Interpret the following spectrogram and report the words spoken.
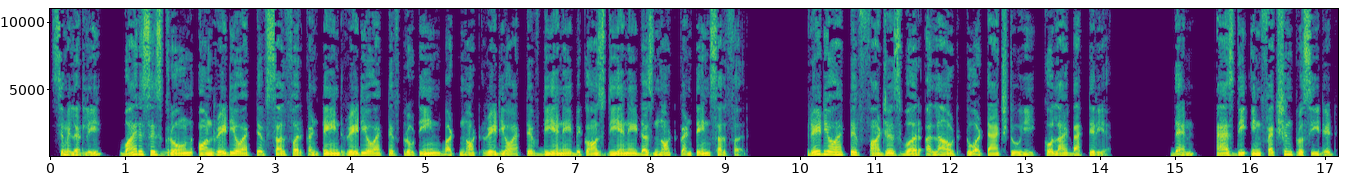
Similarly, viruses grown on radioactive sulfur contained radioactive protein but not radioactive DNA because DNA does not contain sulfur. Radioactive phages were allowed to attach to E. coli bacteria. Then, as the infection proceeded,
